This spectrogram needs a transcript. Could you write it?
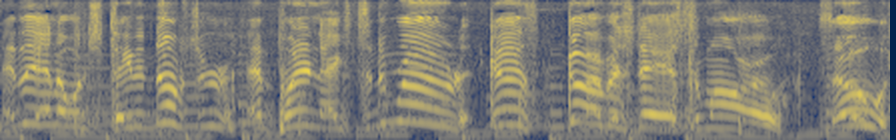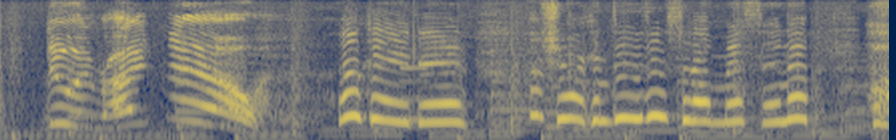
And then I want you to take the dumpster and put it next to the road, cause garbage day is tomorrow. So, do it right now. Okay, Dad. I'm sure I can do this without messing up. Oh,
